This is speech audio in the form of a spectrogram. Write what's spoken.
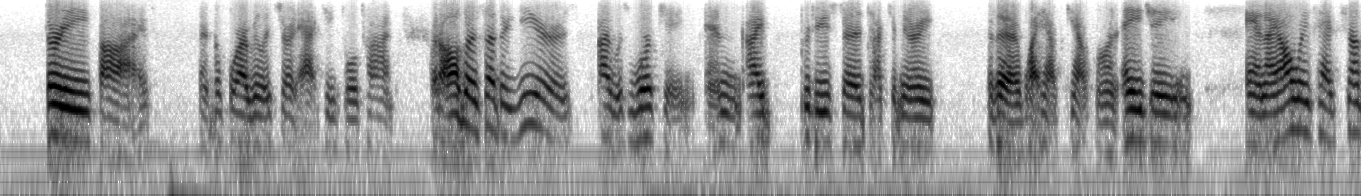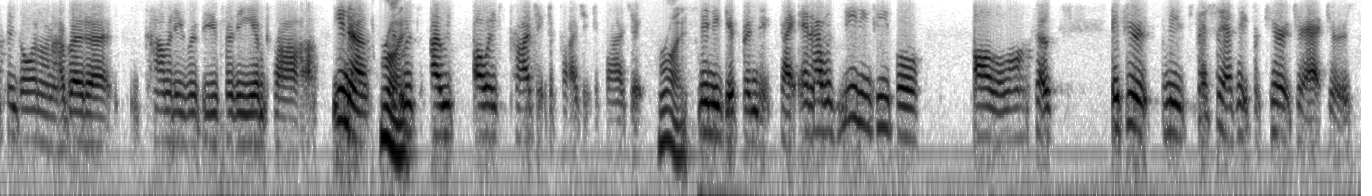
35 uh, before I really started acting full time. But all those other years, I was working, and I produced a documentary for the White House Council on Aging, and I always had something going on. I wrote a comedy review for the Improv. You know, Right. it was I was always project to project to project Right. many different excite and I was meeting people all along. So if you're I mean, especially I think for character actors,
